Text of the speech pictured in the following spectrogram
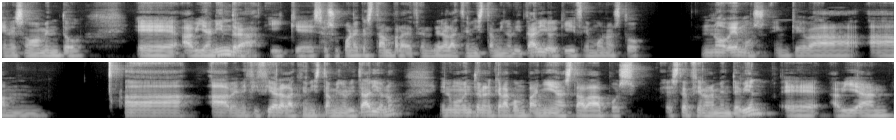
en ese momento eh, habían Indra y que se supone que están para defender al accionista minoritario y que dicen, bueno, esto no vemos en qué va a, a, beneficiar al accionista minoritario, ¿no? En un momento en el que la compañía estaba, pues, excepcionalmente bien. Eh, habían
